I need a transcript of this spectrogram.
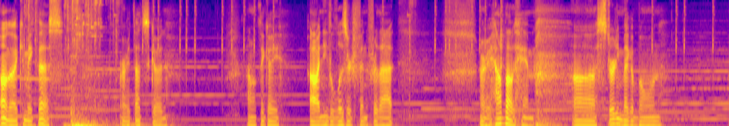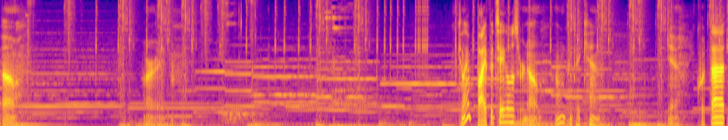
Oh, then I can make this. Alright, that's good. I don't think I... Oh, I need a lizard fin for that. Alright, how about him? Uh, sturdy mega bone. Oh. Alright. Can I buy potatoes or no? I don't think I can. Yeah, equip that.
